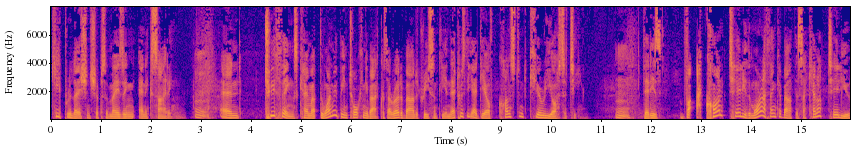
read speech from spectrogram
keep relationships amazing and exciting. Mm. And two things came up. The one we've been talking about, because I wrote about it recently, and that was the idea of constant curiosity. That is, I can't tell you, the more I think about this, I cannot tell you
